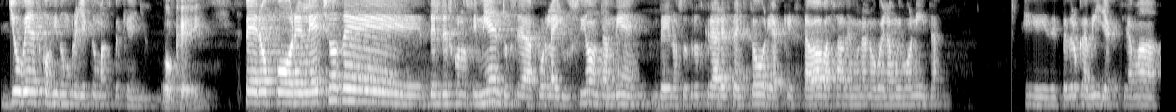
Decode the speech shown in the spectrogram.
yo hubiera escogido un proyecto más pequeño. Ok. Pero por el hecho de, del desconocimiento, o sea, por la ilusión también de nosotros crear esta historia que estaba basada en una novela muy bonita eh, de Pedro Cavilla que se, llama,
